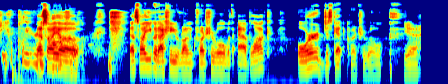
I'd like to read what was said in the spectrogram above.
video player That's is why, uh, awful. That's why you could actually run Crunchyroll with Adblock, or just get Crunchyroll. yeah,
